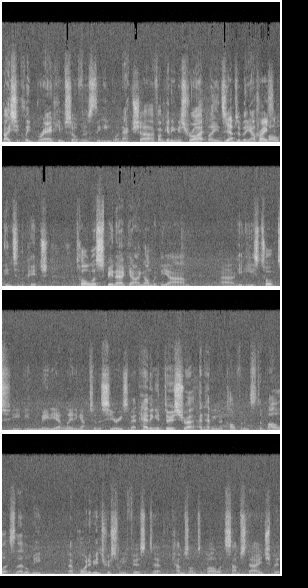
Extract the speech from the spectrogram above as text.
basically brand himself as the England Akshar, if I'm getting this right, like in terms Yeah, of being able crazy. to bowl into the pitch. Tallest spinner, going on with the arm. Uh, he, he's talked in the media leading up to the series about having a doosra and having the confidence to bowl it. So that'll be a point of interest when he first uh, comes on to bowl at some stage. But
